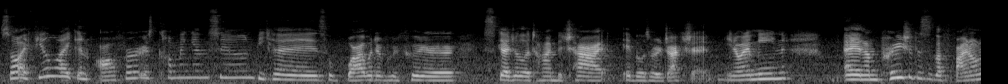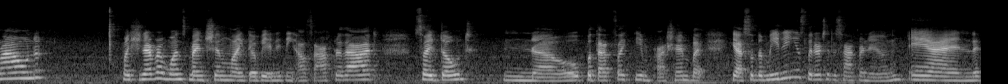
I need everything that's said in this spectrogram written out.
So I feel like an offer is coming in soon because why would a recruiter schedule a time to chat if it was a rejection? You know what I mean? And I'm pretty sure this is the final round. Like she never once mentioned like there'll be anything else after that. So I don't know, but that's like the impression. But yeah, so the meeting is later to this afternoon and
